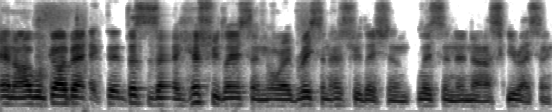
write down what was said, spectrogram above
and I will go back. This is a history lesson or a recent history lesson lesson in uh, ski racing,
